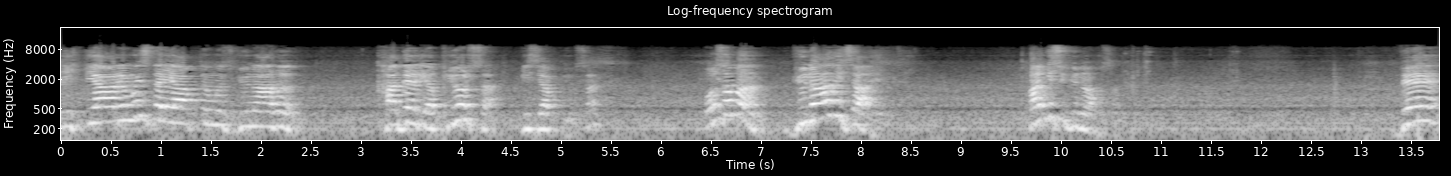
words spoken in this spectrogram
İhtiyarımızla yaptığımız günahı kader yapıyorsa, biz yapmıyorsak, o zaman günah izah et. Hangisi günah o zaman? Ve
